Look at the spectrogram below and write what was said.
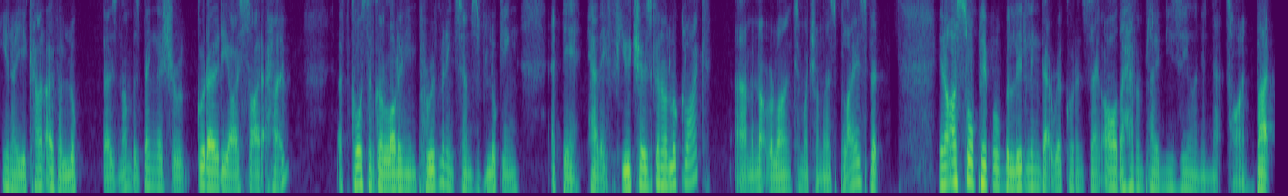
you know, you can't overlook those numbers. Bangladesh are a good ODI side at home. Of course, they've got a lot of improvement in terms of looking at their how their future is going to look like, um, and not relying too much on those players. But you know, I saw people belittling that record and saying, "Oh, they haven't played New Zealand in that time." But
